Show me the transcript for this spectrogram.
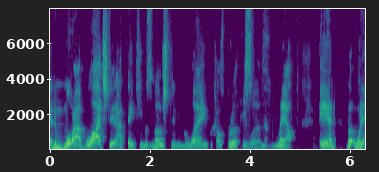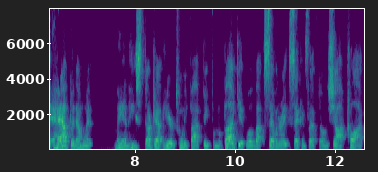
And the more I've watched it, I think he was motioning him away because Brooks he was. You know, left. And but when it happened, I went, man, he's stuck out here 25 feet from the bucket. Well, about seven or eight seconds left on the shot clock.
